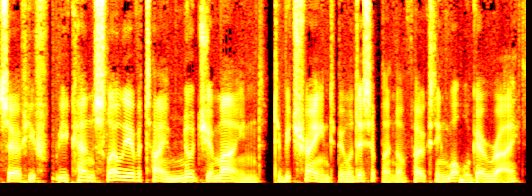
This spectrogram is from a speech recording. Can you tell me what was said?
So if you you can slowly over time nudge your mind to be trained to be more disciplined on focusing what will go right,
